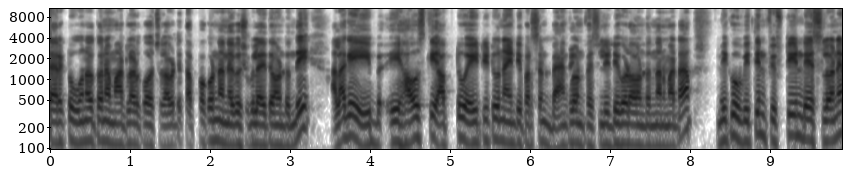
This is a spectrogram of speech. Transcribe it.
డైరెక్ట్ ఓనర్తోనే మాట్లాడుకోవచ్చు కాబట్టి తప్పకుండా నెగోషియబుల్ అయితే ఉంటుంది. అలాగే ఈ ఈ హౌస్కి up to eighty to ninety percent bank loan facility కూడా ఉంటుందన్నమాట. మీకు విత్ ఇన్ ఫిఫ్టీన్ డేస్లోనే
